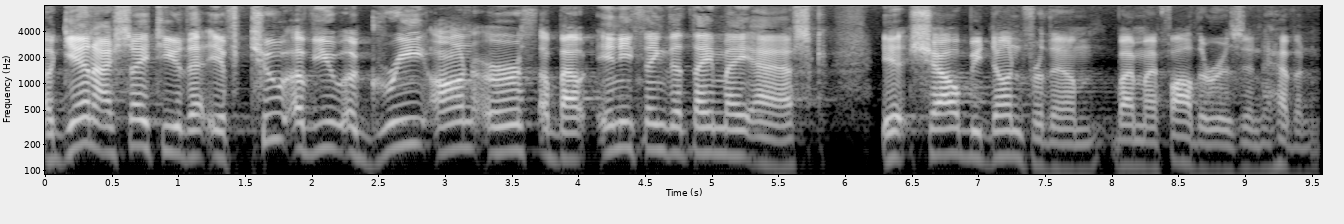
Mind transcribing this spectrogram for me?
Again, I say to you that if two of you agree on earth about anything that they may ask, it shall be done for them by my Father is in heaven.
